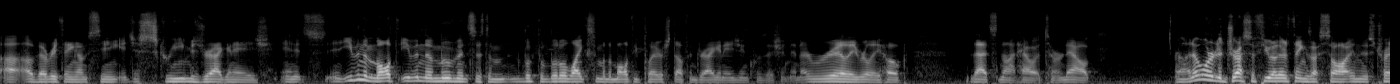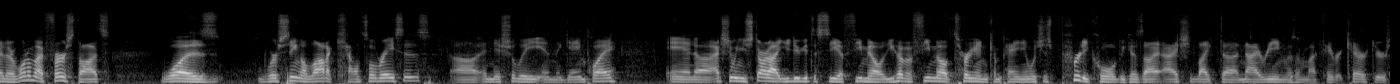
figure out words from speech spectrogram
uh, of everything I'm seeing, it just screams Dragon Age. And it's even the multi, even the movement system looked a little like some of the multiplayer stuff in Dragon Age Inquisition. And I really, really hope that's not how it turned out. Uh, I wanted to address a few other things I saw in this trailer. One of my first thoughts was we're seeing a lot of council races uh, initially in the gameplay. And uh, actually, when you start out, you do get to see a female. You have a female Turian companion, which is pretty cool because I, I actually liked uh, Nyreen was one of my favorite characters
